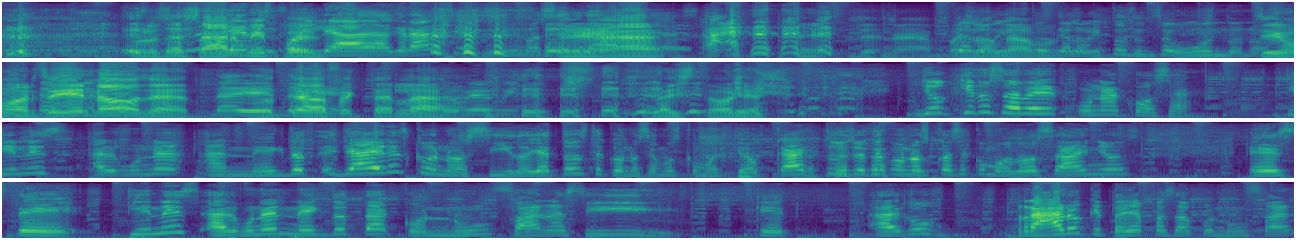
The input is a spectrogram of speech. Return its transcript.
Ah. Por Army, pues. gracias, chicos, Sí, gracias. Eh, de- pues Dialoguitos, dialoguitos de un segundo, ¿no? Simón, sí, no, o sea, bien, no te va a afectar la, la historia. Yo quiero saber una cosa. ¿Tienes alguna anécdota? Ya eres conocido, ya todos te conocemos como el tío Cactus, yo te conozco hace como dos años. Este, ¿tienes alguna anécdota con un fan así que algo raro que te haya pasado con un fan?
